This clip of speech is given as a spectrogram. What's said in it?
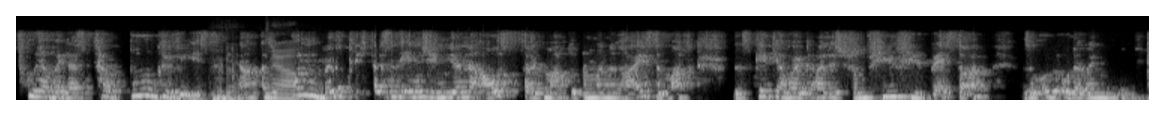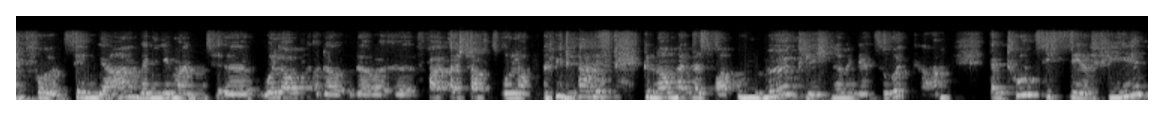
früher wäre das Tabu gewesen. Ja. Ja? Also ja. unmöglich, dass ein Ingenieur eine Auszeit macht oder mal eine Reise macht. Das geht ja heute alles schon viel, viel besser. Also, oder, oder wenn vor zehn Jahren, wenn jemand äh, Urlaub oder, oder äh, Vaterschaftsurlaub, wie der heißt, genommen hat, das war unmöglich, ne, wenn der zurückkam. Da tut sich sehr viel.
